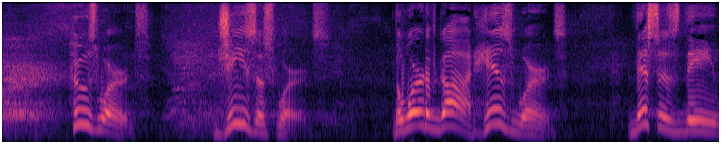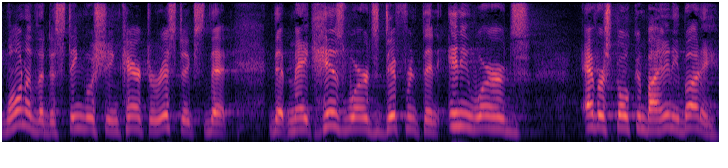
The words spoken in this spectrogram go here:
words. Whose words? Jesus' words. The Word of God, His words. This is the, one of the distinguishing characteristics that, that make His words different than any words ever spoken by anybody.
